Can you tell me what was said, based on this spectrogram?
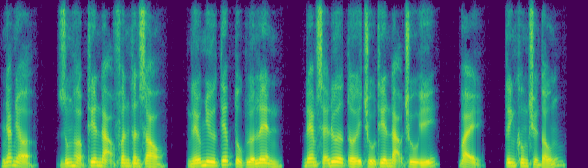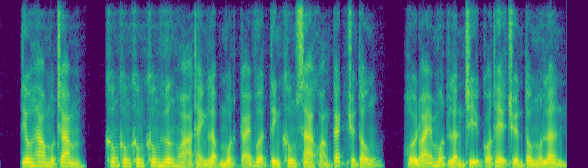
Nhắc nhở, dung hợp thiên đạo phân thân sau, nếu như tiếp tục lớn lên, đem sẽ đưa tới chủ thiên đạo chú ý. bảy, Tinh không truyền tống, tiêu hao 100, không không không không hương hỏa thành lập một cái vượt tinh không xa khoảng cách truyền tống, hối đoái một lần chỉ có thể truyền tống một lần,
